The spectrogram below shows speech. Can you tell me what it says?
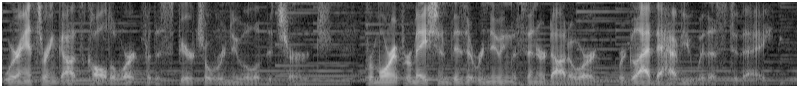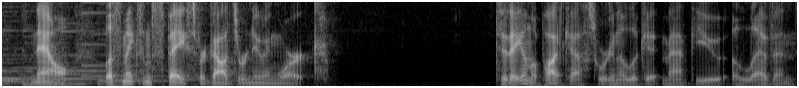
we're answering God's call to work for the spiritual renewal of the church. For more information, visit renewingthecenter.org. We're glad to have you with us today. Now, let's make some space for God's renewing work. Today on the podcast, we're going to look at Matthew 11.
